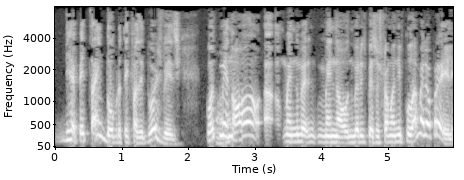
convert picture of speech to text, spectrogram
de repente, estar tá em dobro, ter que fazer duas vezes. Quanto menor, menor, menor o número de pessoas para manipular, melhor para ele.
